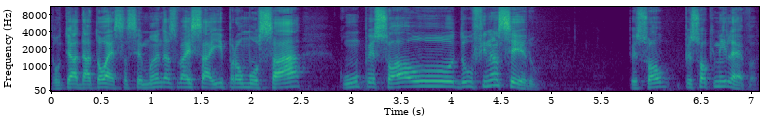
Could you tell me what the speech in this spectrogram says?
Eu tenho a data, ó, essa semana vai sair para almoçar com o pessoal do financeiro. Pessoal, pessoal que me leva.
